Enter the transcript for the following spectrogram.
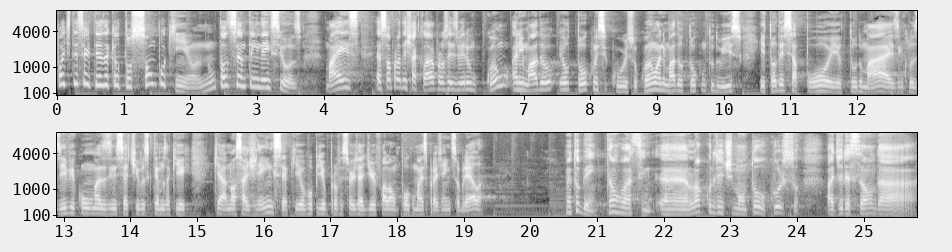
pode ter certeza que eu tô só um pouquinho, não tô sendo tendencioso, mas é só para deixar claro para vocês verem o quão animado eu, eu tô com esse curso, o quão animado eu tô com tudo isso e todo esse apoio, tudo mais, inclusive com umas iniciativas que temos aqui, que é a nossa agência, que eu vou pedir pro professor Jadir falar um pouco mais pra gente sobre ela. Muito bem. Então, assim, é, logo quando a gente montou o curso, a direção da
